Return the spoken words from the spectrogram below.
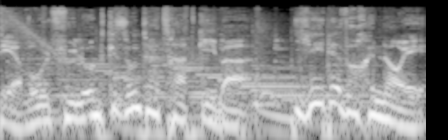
Der Wohlfühl- und Gesundheitsratgeber. Jede Woche neu.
